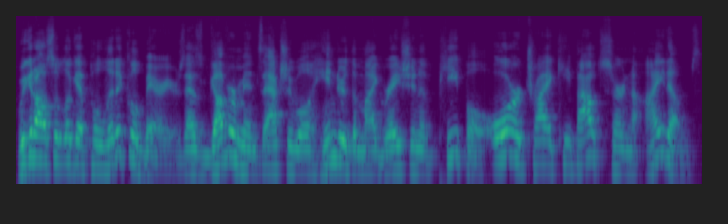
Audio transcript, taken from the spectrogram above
We could also look at political barriers, as governments actually will hinder the migration of people or try to keep out certain items.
